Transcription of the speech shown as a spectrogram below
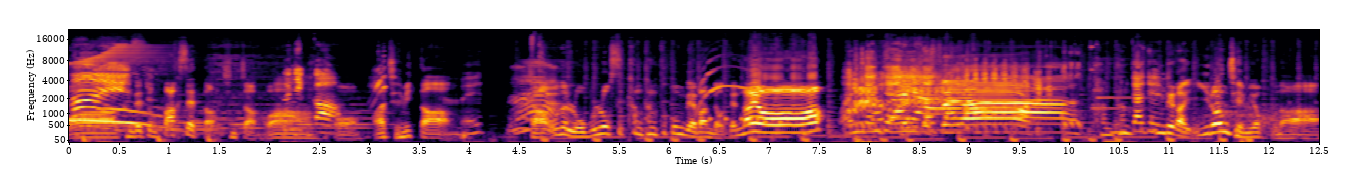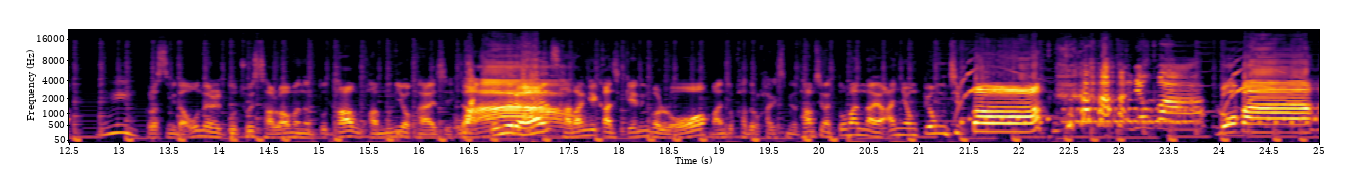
와 근데 좀 빡셌다 진짜 와 그니까. 어, 아 재밌다 왜? 자 오늘 로블록스 탕탕 특공 내봤는데 어땠나요? 완전 재밌었어요. 탕탕 진짜 특공대가 이런 재미였구나 음. 그렇습니다 오늘 또 조회수 잘 나오면은 또 다음 관문 이어가야지 자 와우. 오늘은 4단계까지 깨는 걸로 만족하도록 하겠습니다 다음 시간에 또 만나요 안녕 뿅 집바 살려봐. 로바.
